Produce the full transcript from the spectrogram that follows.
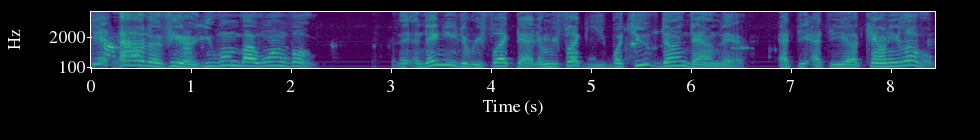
get out of here. You won by one vote. They, and they need to reflect that and reflect what you've done down there at the at the uh, county level.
